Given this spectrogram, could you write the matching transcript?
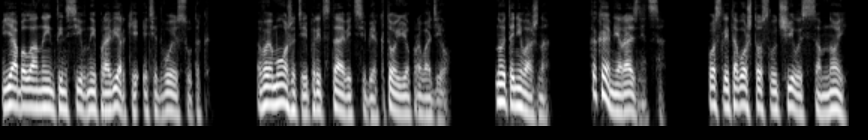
Я была на интенсивной проверке эти двое суток. Вы можете представить себе, кто ее проводил. Но это не важно. Какая мне разница? После того, что случилось со мной,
